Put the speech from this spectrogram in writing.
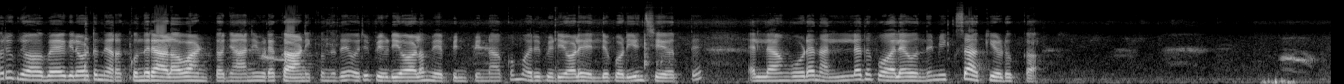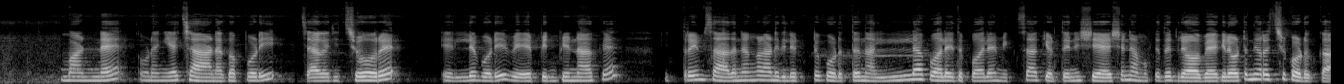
ഒരു ഗ്രോ ബാഗിലോട്ട് നിറക്കുന്ന അളവാണ് കേട്ടോ ഞാനിവിടെ കാണിക്കുന്നത്. ഒരു പിടിയോളം വേപ്പിൻ പിണ്ണാക്കും ഒരു പിടിയോളം എല്ലുപൊടിയും ചേർത്ത് എല്ലാം കൂടെ നല്ലതുപോലെ ഒന്ന് മിക്സ് ആക്കി എടുക്കുക മണ്ണ് ഉണങ്ങിയ ചാണകപ്പൊടി ചകരിച്ചോറ് എല്ലുപൊടി വേപ്പിൻ പിണ്ണാക്ക് ഇത്രയും സാധനങ്ങളാണ് ഇതിലിട്ട് കൊടുത്ത് നല്ല പോലെ ഇതുപോലെ മിക്സ് ആക്കി എടുത്തതിന് ശേഷം നമുക്കിത് ഗ്രോ ബാഗിലോട്ട് നിറച്ച് കൊടുക്കുക.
